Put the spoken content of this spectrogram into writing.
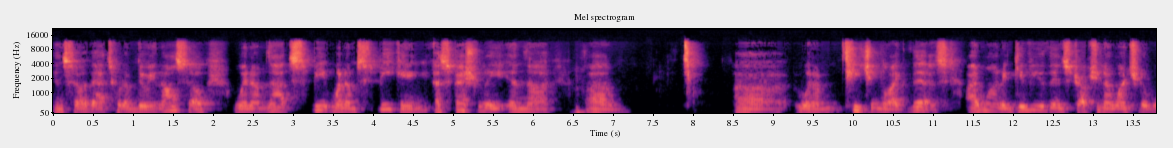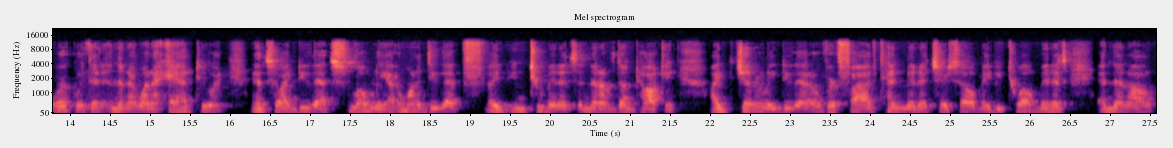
And so that's what I'm doing. Also, when I'm not speak, when I'm speaking, especially in the um, uh, when I'm teaching like this, I want to give you the instruction. I want you to work with it, and then I want to add to it. And so I do that slowly. I don't want to do that in, in two minutes and then I'm done talking. I generally do that over five, ten minutes or so, maybe 12 minutes, and then I'll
